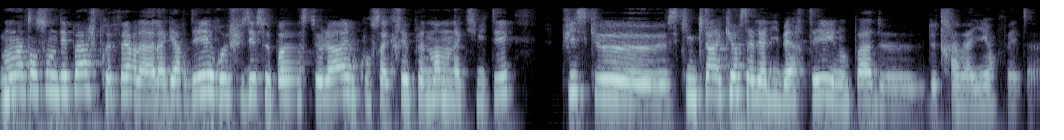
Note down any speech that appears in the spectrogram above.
mon intention de départ, je préfère la, garder, refuser ce poste-là et me consacrer pleinement à mon activité, puisque euh, ce qui me tient à cœur, c'est la liberté et non pas de, de travailler en fait euh,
